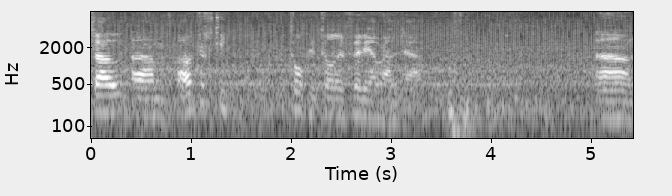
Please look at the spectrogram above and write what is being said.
So um, I'll just keep talking till this video runs out. Um,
